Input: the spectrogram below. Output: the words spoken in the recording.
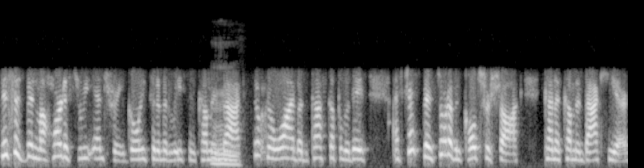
This has been my hardest re-entry, going to the Middle East and coming mm. back. Don't know why, but the past couple of days, I've just been sort of in culture shock, kind of coming back here,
